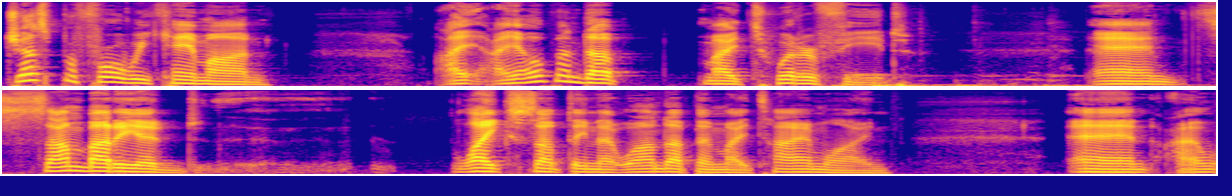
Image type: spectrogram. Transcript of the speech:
just before we came on, I, I opened up my Twitter feed, and somebody had liked something that wound up in my timeline, and I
